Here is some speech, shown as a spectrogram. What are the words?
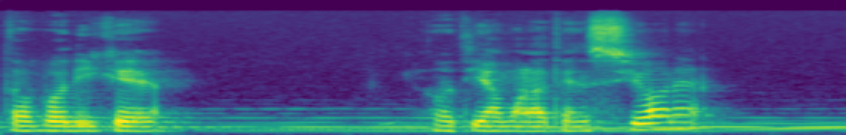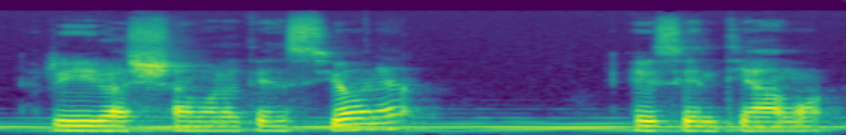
dopodiché notiamo la tensione, rilasciamo la tensione e sentiamo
